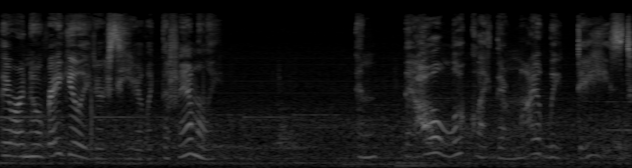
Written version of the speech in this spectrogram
There are no regulators here like the family. And they all look like they're mildly dazed.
